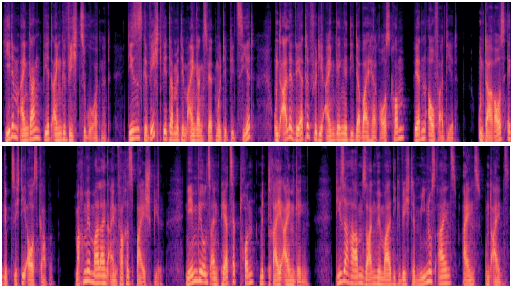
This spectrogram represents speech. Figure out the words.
Jedem Eingang wird ein Gewicht zugeordnet. Dieses Gewicht wird dann mit dem Eingangswert multipliziert und alle Werte für die Eingänge, die dabei herauskommen, werden aufaddiert. Und daraus ergibt sich die Ausgabe. Machen wir mal ein einfaches Beispiel. Nehmen wir uns ein Perzeptron mit drei Eingängen. Diese haben, sagen wir mal, die Gewichte minus 1, 1 und 1.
